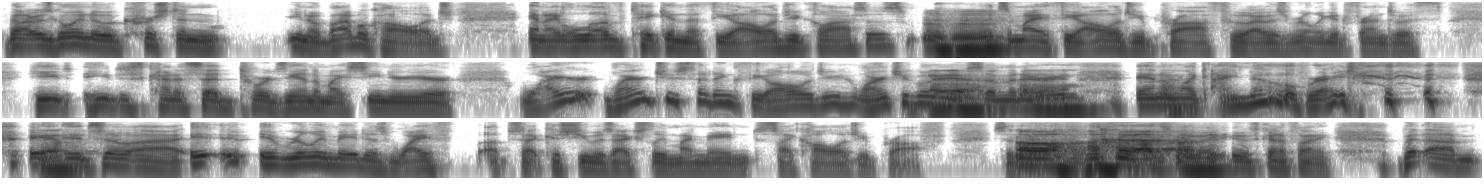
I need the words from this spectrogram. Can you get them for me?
but I was going to a Christian, you know, Bible college, and I loved taking the theology classes. Mhm. And so my theology prof, who I was really good friends with, he he just kind of said towards the end of my senior year, "Why are why aren't you studying theology? Why aren't you going Yeah, to seminary?" yeah. And I'm like, I know, right? and, Yeah. and so uh, it, it- really made his wife upset because she was actually my main psychology prof. So Oh, that was that's funny. It was kind of funny. But um,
